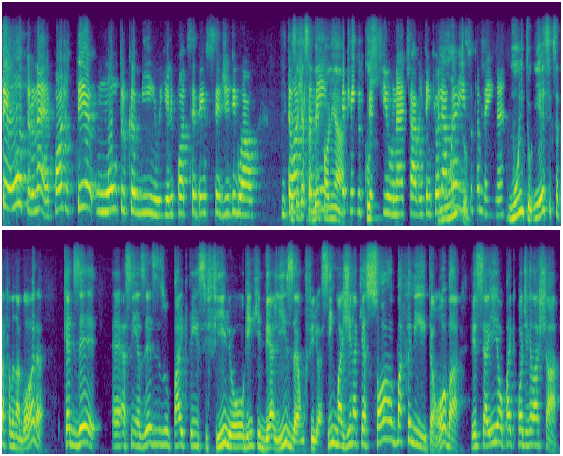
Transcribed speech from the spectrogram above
ter outro, né? Pode ter um outro caminho e ele pode ser bem sucedido igual. Então, e você quer saber, também, Paulinha? Dependendo do cust... perfil, né, Thiago? Tem que olhar para isso também, né? Muito. E esse que você está falando agora, quer dizer, é, assim, às vezes o pai que tem esse filho, ou alguém que idealiza um filho assim, imagina que é só bacaninha, então. Oba, esse aí é o pai que pode relaxar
